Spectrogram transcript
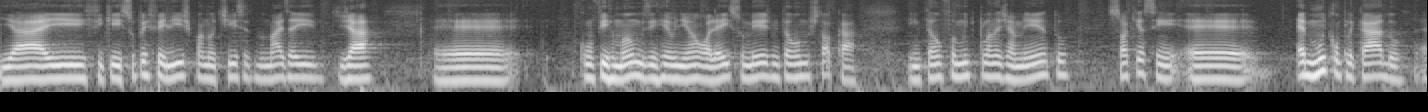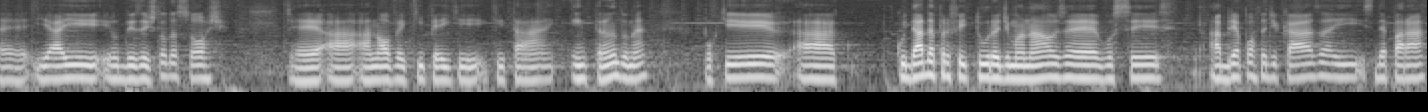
E aí fiquei super feliz com a notícia e tudo mais. Aí já é, confirmamos em reunião, olha, é isso mesmo, então vamos tocar. Então foi muito planejamento, só que assim, é, é muito complicado é, e aí eu desejo toda sorte é, a, a, nova equipe aí que está entrando, né? Porque a, cuidar da prefeitura de Manaus é você abrir a porta de casa e se deparar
